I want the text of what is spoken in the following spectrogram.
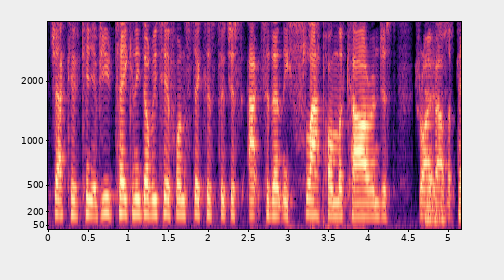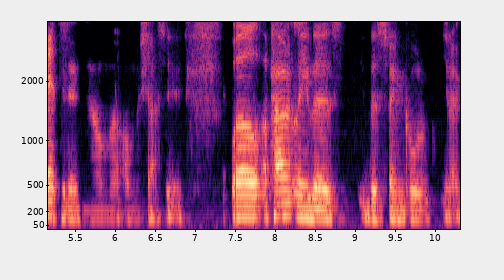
Jack, can have you taken any WTF one stickers to just accidentally slap on the car and just drive yeah, out just the pits on the, on the chassis? Well, apparently there's this thing called you know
